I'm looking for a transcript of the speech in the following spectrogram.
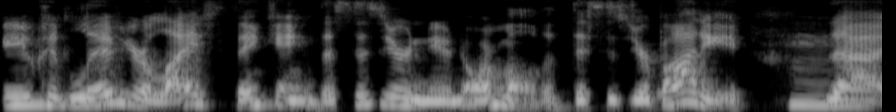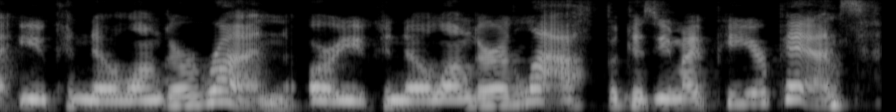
you could live your life thinking this is your new normal, that this is your body, hmm. that you can no longer run, or you can no longer laugh because you might pee your pants,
